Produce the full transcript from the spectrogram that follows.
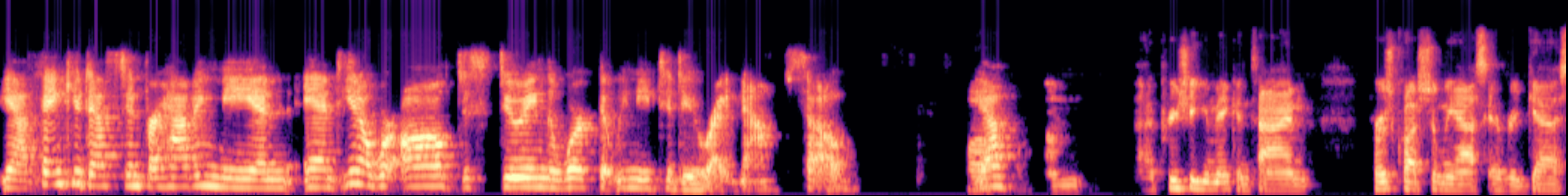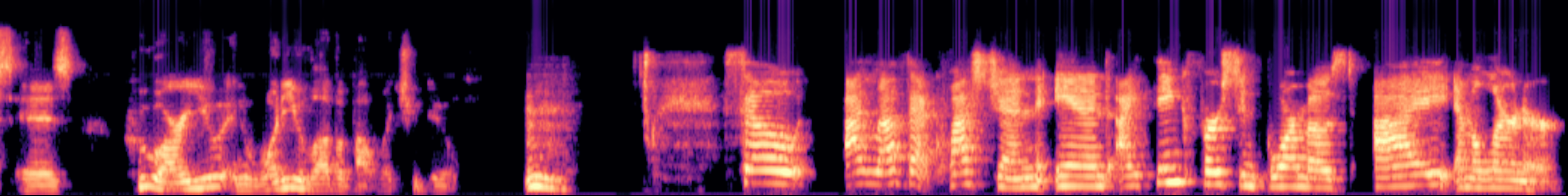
Yeah, thank you, Dustin, for having me. And and you know, we're all just doing the work that we need to do right now. So, well, yeah. Um, I appreciate you making time. First question we ask every guest is who are you and what do you love about what you do? Mm. So I love that question. And I think first and foremost, I am a learner.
